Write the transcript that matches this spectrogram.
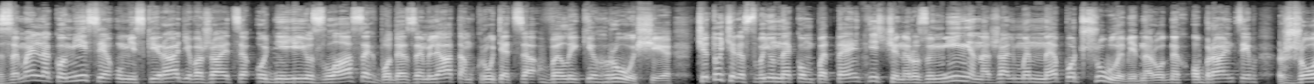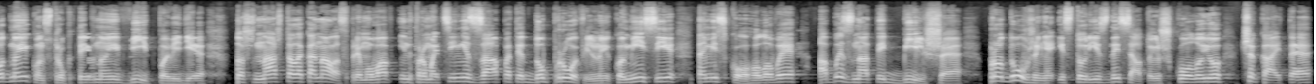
Земельна комісія у міській раді вважається однією з ласих, бо де земля там крутяться великі гроші. Чи то через свою некомпетентність чи нерозуміння, на жаль, ми не почули від народних обранців жодної конструктивної відповіді. Тож наш телеканал спрямував інформаційні запити до профільної комісії та міського голови, аби знати більше. Продовження історії з 10-ю школою чекайте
